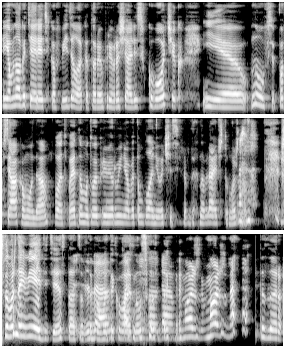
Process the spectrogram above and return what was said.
И я много теоретиков видела, которые превращались в квочек и, ну, все, по-всякому, да. Вот, поэтому твой пример меня в этом плане очень сильно вдохновляет, что можно, что можно имея детей остаться в таком адекватном состоянии. Да, можно, можно. Это здорово.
